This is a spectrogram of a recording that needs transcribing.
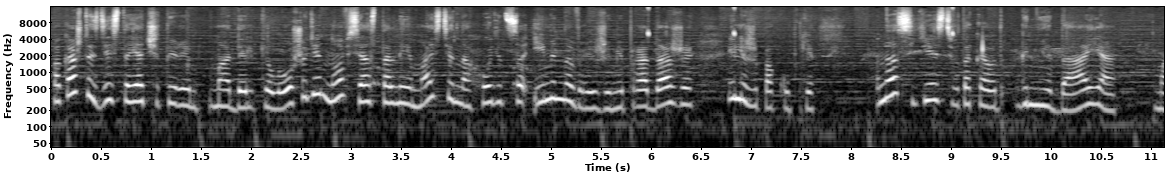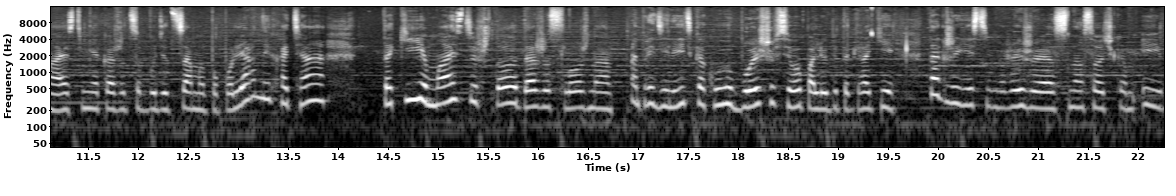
Пока что здесь стоят 4 модельки лошади, но все остальные масти находятся именно в режиме продажи или же покупки. У нас есть вот такая вот гнедая масть, мне кажется, будет самой популярной, хотя такие масти, что даже сложно определить, какую больше всего полюбят игроки. Также есть рыжая с носочком и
